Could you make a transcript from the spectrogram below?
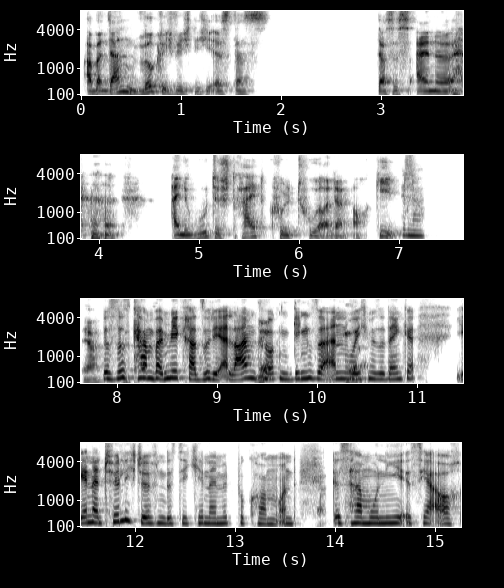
aber dann wirklich wichtig ist, dass, dass es eine, eine gute Streitkultur dann auch gibt. Genau. Ja. Das, das kam bei mir gerade so, die Alarmglocken ja. gingen so an, wo ja. ich mir so denke, ja, natürlich dürfen das die Kinder mitbekommen. Und ja. Disharmonie ist ja auch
